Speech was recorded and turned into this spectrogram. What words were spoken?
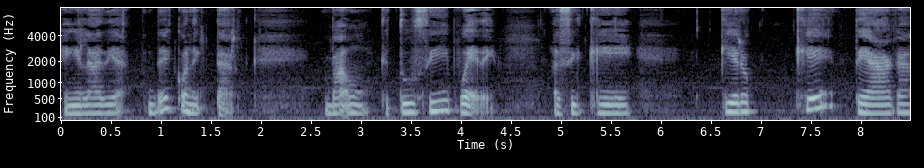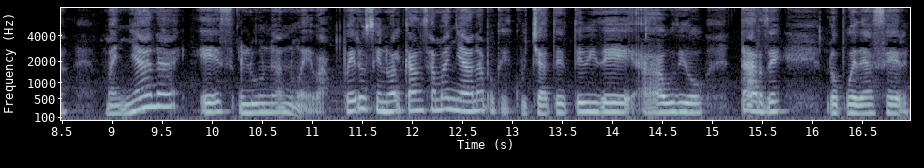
en el área de conectar. Vamos, que tú sí puedes. Así que quiero que te haga mañana es luna nueva. Pero si no alcanza mañana, porque escuchaste este video audio tarde, lo puede hacer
